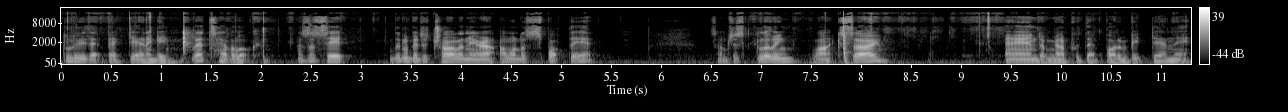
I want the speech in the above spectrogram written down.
glue that back down again. Let's have a look. As I said, a little bit of trial and error. I want a spot there. So I'm just gluing like so. And I'm going to put that bottom bit down there.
